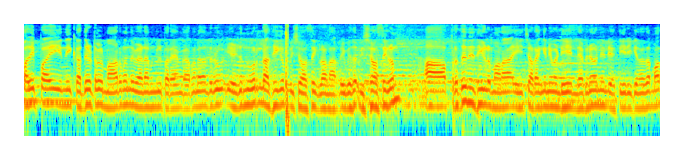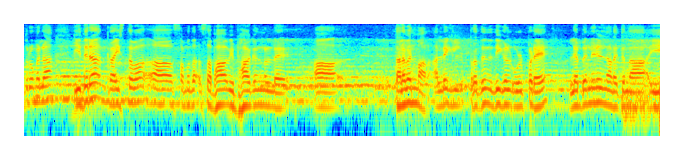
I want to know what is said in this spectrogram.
പതിപ്പായി ഇന്ന് ഈ കത്തീഡ്രൽ മാറുമെന്ന് വേണമെങ്കിൽ പറയാം. കാരണം അതൊരു എഴുന്നൂറിലധികം വിശ്വാസികളാണ് വിവിധ വിശ്വാസികളും പ്രതിനിധികളുമാണ് ഈ ചടങ്ങിന് വേണ്ടി ലെബനോനിൽ എത്തിയിരിക്കുന്നത്. മാത്രമല്ല ഇതര ക്രൈസ്തവ സഭാ വിഭാഗങ്ങളുടെ തലവന്മാർ അല്ലെങ്കിൽ പ്രതിനിധികൾ ഉൾപ്പെടെ ലെബനനിൽ നടക്കുന്ന ഈ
